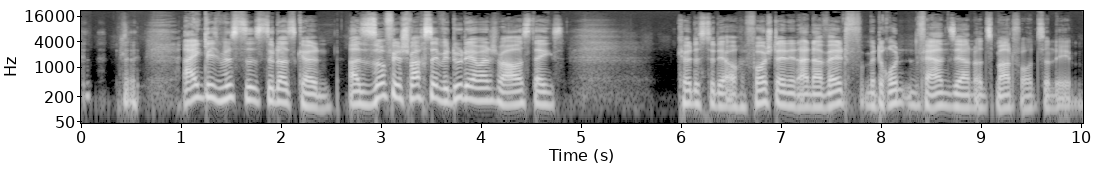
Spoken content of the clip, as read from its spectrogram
Eigentlich müsstest du das können. Also so viel Schwachsinn, wie du dir manchmal ausdenkst, könntest du dir auch vorstellen, in einer Welt mit runden Fernsehern und Smartphones zu leben.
